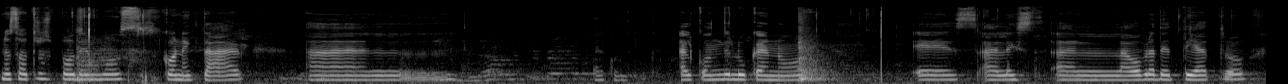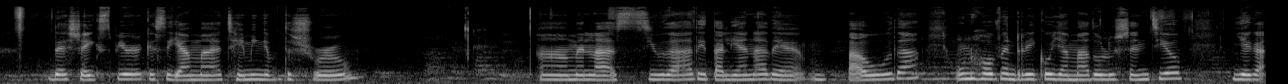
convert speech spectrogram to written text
nosotros podemos conectar al, al conde Lucanor es a la, his- a la obra de teatro de Shakespeare que se llama Taming of the Shrew. Um, en la ciudad italiana de Pauda, un joven rico llamado Lucentio llega,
